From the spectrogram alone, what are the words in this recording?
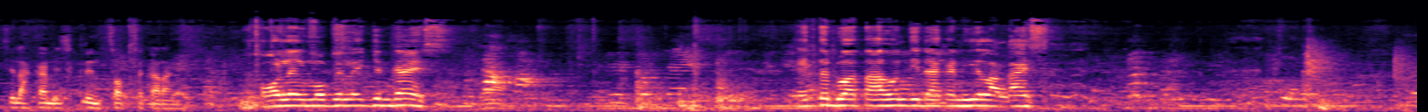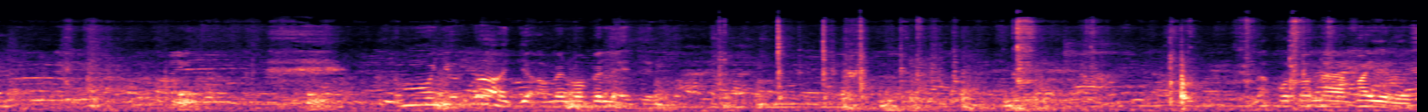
Silahkan di screenshot sekarang. Olel Mobile Legend guys. Ya, Itu dua tahun tidak akan hilang guys. Mujud aja main Mobile Legend. Na virus.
